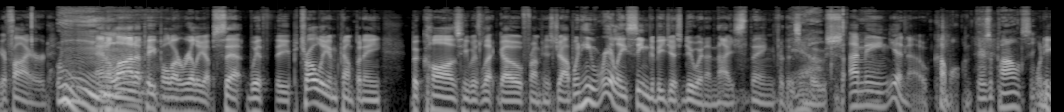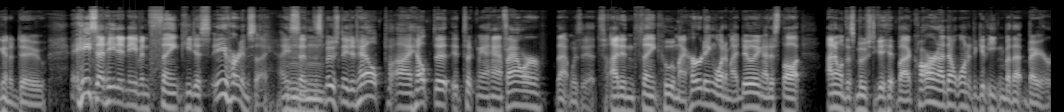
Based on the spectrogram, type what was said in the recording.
you're fired. Hmm. And a lot of people are really upset with the petroleum company because he was let go from his job when he really seemed to be just doing a nice thing for this moose. I mean, you know, come on. There's a policy. What are you going to do? He said he didn't even think. He just, you heard him say. He said, This mm-hmm. moose needed help. I helped it. It took me a half hour. That was it. I didn't think, Who am I hurting? What am I doing? I just thought, I don't want this moose to get hit by a car and I don't want it to get eaten by that bear.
